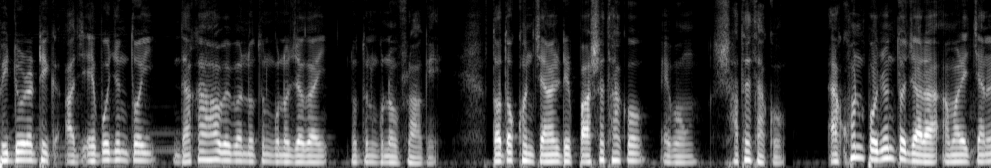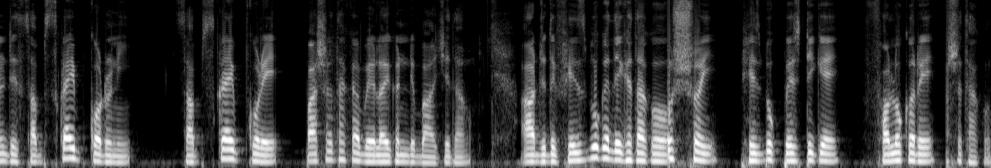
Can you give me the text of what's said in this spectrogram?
ভিডিওটা ঠিক আজ এ পর্যন্তই। দেখা হবে বা নতুন কোনো জায়গায়, নতুন কোনো ভ্লগে ততক্ষণ চ্যানেলটির পাশে থাকো এবং সাথে থাকো। এখন পর্যন্ত যারা আমার এই চ্যানেলটি সাবস্ক্রাইব করনি সাবস্ক্রাইব করে পাশে থাকা বেল আইকনটি বাজিয়ে দাও। আর যদি ফেসবুকে দেখে থাকো, অবশ্যই ফেসবুক পেজটিকে ফলো করে পাশে থাকো।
